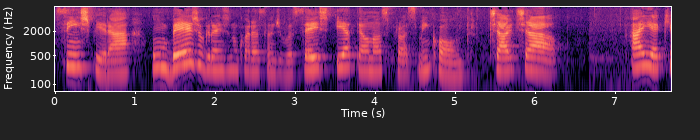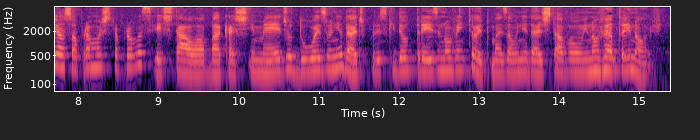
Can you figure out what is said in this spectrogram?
se inspirar. Um beijo grande no coração de vocês e até o nosso próximo encontro. Tchau, tchau! Aí aqui, ó, só para mostrar para vocês, tá? O abacaxi médio, duas unidades, por isso que deu R$3,98, mas a unidade estava R$1,99.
